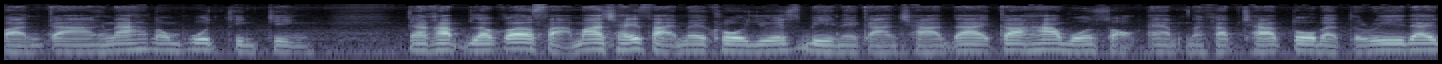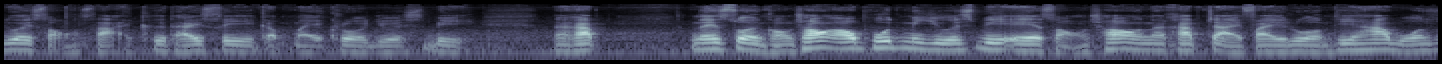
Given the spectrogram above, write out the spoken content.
ปานกลางนะ ต้องพูดจริง ๆ นะครับแล้วก็สามารถใช้สาย Micro USB ในการชาร์จได้ก็5โวลต์2แอมป์นะครับชาร์จตัวแบตเตอรี่ได้ด้วย 2 สายคือ Type C กับ Micro USB นะครับในส่วนของช่อง Output มี USB A 2 ช่องนะครับจ่ายไฟรวมที่5โวลต์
